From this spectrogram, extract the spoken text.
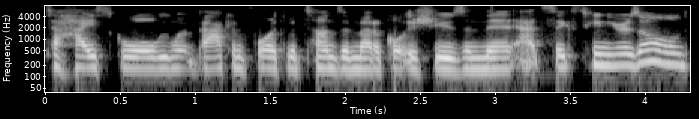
to high school, we went back and forth with tons of medical issues. And then at 16 years old,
